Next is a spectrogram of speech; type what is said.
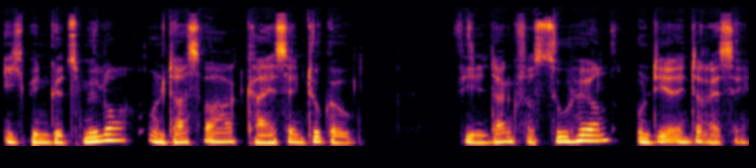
Ich bin Götz Müller und das war Kaizen 2 go. Vielen Dank fürs Zuhören und Ihr Interesse.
